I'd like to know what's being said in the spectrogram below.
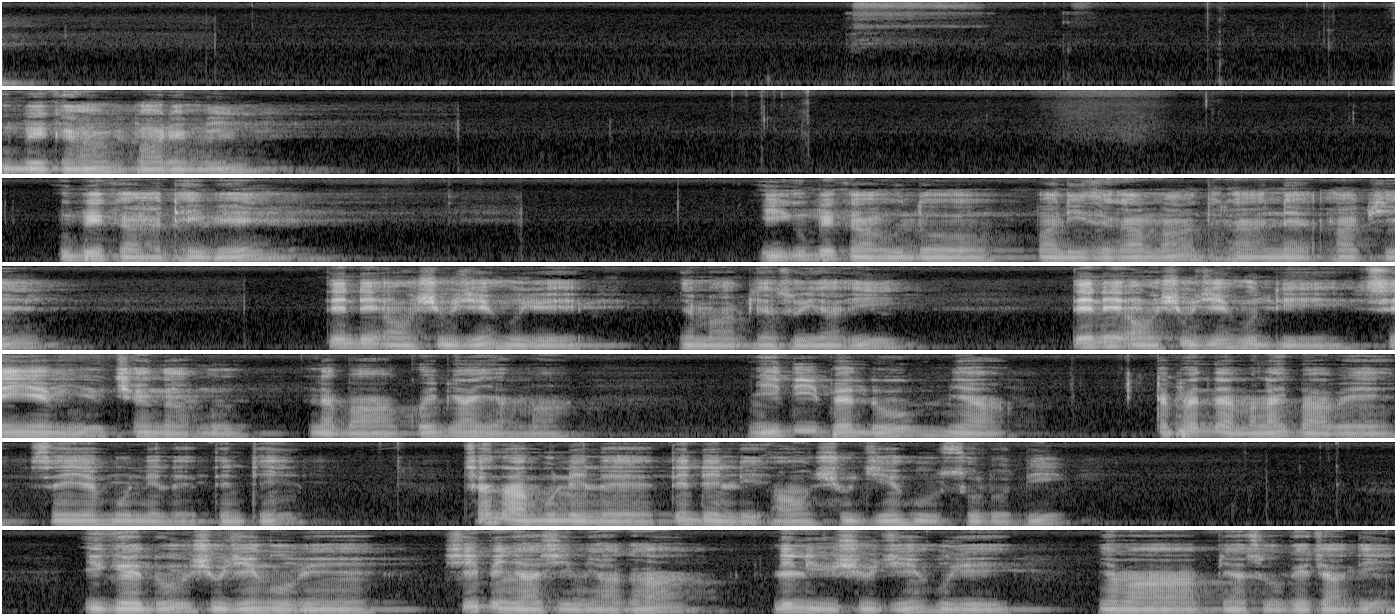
ဥပက္ခပါရမီဥပက္ခအထိပ္ပယ် ဤဥပိ္ပခာဟုသောပါဠိစကားမှာတရားအနက်အားဖြင့်တင့်တဲ့အောင်ရှုခြင်းဟု၍မြန်မာပြန်ဆိုရ၏တင့်တဲ့အောင်ရှုခြင်းဟုသည်ဆင်းရဲမှုချမ်းသာမှုနှစ်ပါးကွဲပြားရာမှာမြည်သည့်ဘက်သို့မျှတစ်ဖက်သက်မလိုက်ပါပဲဆင်းရဲမှုနှင့်လည်းတင့်တင့်ချမ်းသာမှုနှင့်လည်းတင့်တင့်လီအောင်ရှုခြင်းဟုဆိုလိုသည်ဤကဲ့သို့ရှုခြင်းကိုပင်ရှိပညာရှိများကလစ်လျူရှုခြင်းဟု၍ မြန်မာပြန်ဆိုခဲ့ကြသည်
